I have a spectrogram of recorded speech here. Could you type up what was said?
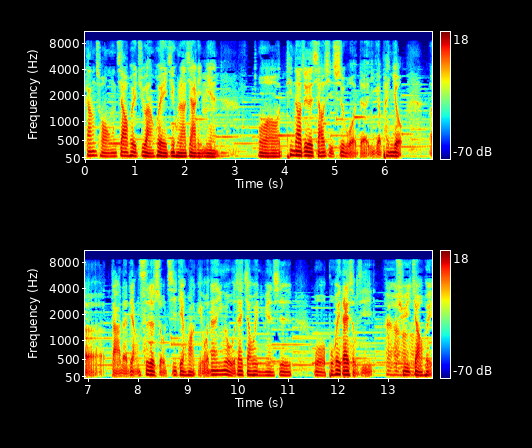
刚从教会聚完会，已经回到家里面。我听到这个消息是我的一个朋友，呃，打了两次的手机电话给我，但是因为我在教会里面是，我不会带手机 去教会，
